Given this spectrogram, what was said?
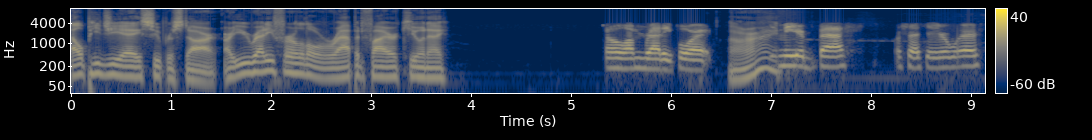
LPGA superstar, are you ready for a little rapid fire Q&A? Oh, I'm ready for it. All right. Give me your best, or should I say your worst?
